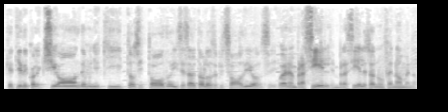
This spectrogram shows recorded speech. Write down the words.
que tiene colección de muñequitos y todo y se sabe todos los episodios. y- Bueno, en Brasil, en Brasil son un fenómeno.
